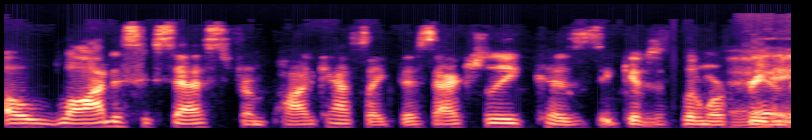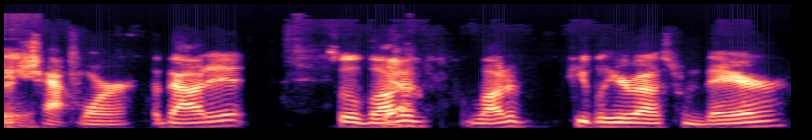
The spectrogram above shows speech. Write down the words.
a lot of success from podcasts like this actually, because it gives us a little more freedom hey. to chat more about it. So a lot yeah. of a lot of people hear about us from there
